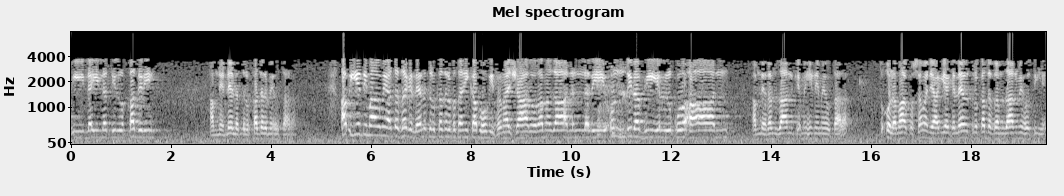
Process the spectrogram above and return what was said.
فی لیلت القدری ہم نے لیلت القدر میں اتارا۔ اب یہ دماغ میں آتا تھا کہ للت القدر پتہ نہیں کب ہوگی۔ فرمائے شاہ رمضان انزل فی القرآن. ہم نے رمضان کے مہینے میں اتارا۔ تو علماء کو سمجھ آ گیا کہ للت القدر رمضان میں ہوتی ہے۔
